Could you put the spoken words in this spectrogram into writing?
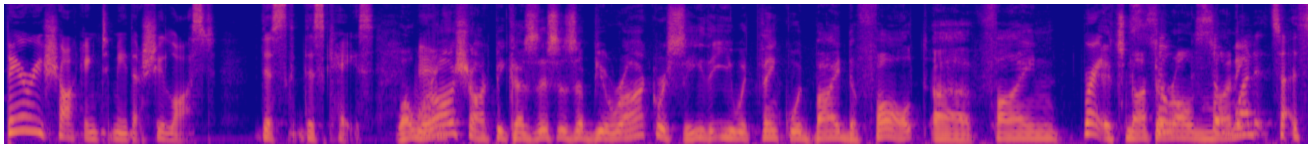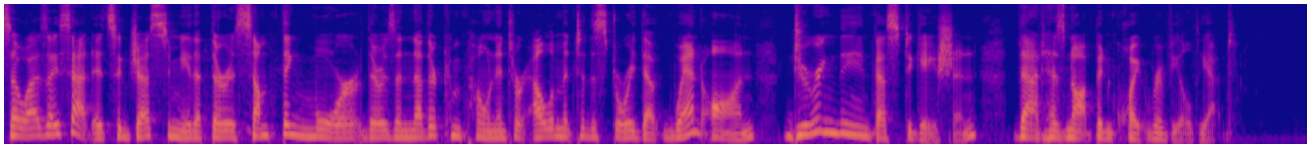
very shocking to me that she lost this this case. Well, we're And- all shocked because this is a bureaucracy that you would think would, by default, uh, fine. Right. It's not so, their own so money. What it, so as I said, it suggests to me that there is something more. There is another component or element to the story that went on during the investigation that has not been quite revealed yet.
